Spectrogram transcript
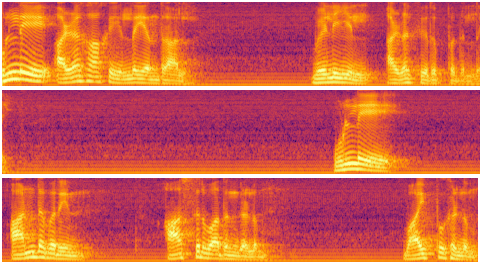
உள்ளே அழகாக இல்லை என்றால் வெளியில் அழகு இருப்பதில்லை. உள்ளே ஆண்டவரின் ஆசிர்வாதங்களும் வாய்ப்புகளும்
